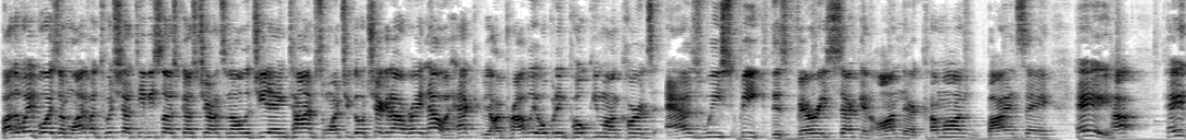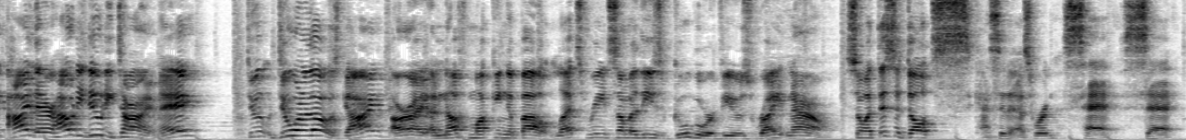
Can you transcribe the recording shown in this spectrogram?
By the way, boys, I'm live on twitch.tv slash Gus Johnson all the G-dang time, so why don't you go check it out right now. Heck, I'm probably opening Pokemon cards as we speak this very second on there. Come on by and say, hey, how, hey, hi there, howdy doody time, eh? Do, do one of those, guy. All right, enough mucking about. Let's read some of these Google reviews right now. So at this adult, can I say the S word? Set, set,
